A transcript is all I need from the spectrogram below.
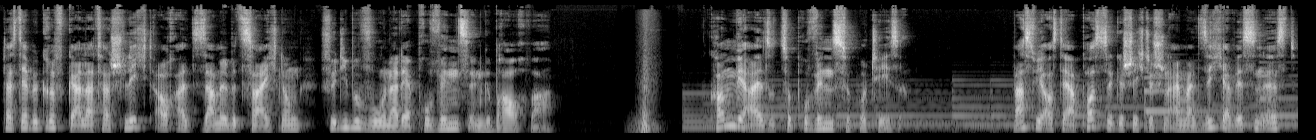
dass der Begriff Galater schlicht auch als Sammelbezeichnung für die Bewohner der Provinz in Gebrauch war. Kommen wir also zur Provinzhypothese. Was wir aus der Apostelgeschichte schon einmal sicher wissen ist,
